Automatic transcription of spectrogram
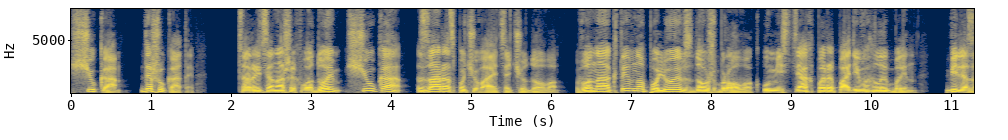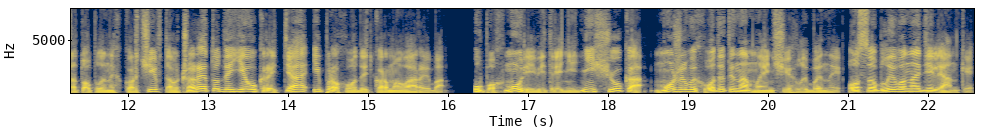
Щука. Де шукати? Цариця наших водойм, щука, зараз почувається чудово. Вона активно полює вздовж бровок у місцях перепадів глибин, біля затоплених корчів та очерету, де є укриття і проходить кормова риба. У похмурі вітряні дні щука може виходити на менші глибини, особливо на ділянки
